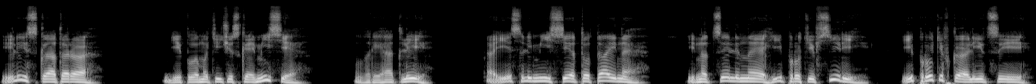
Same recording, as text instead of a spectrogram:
или из Катара. Дипломатическая миссия? Вряд ли. А если миссия, то тайная и нацеленная и против Сирии, и против коалиции.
